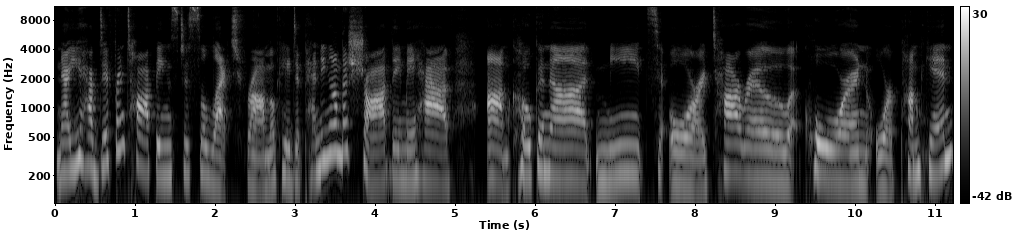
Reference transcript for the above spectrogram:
Now you have different toppings to select from. Okay, depending on the shop, they may have um, coconut, meat, or taro, corn, or pumpkin.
